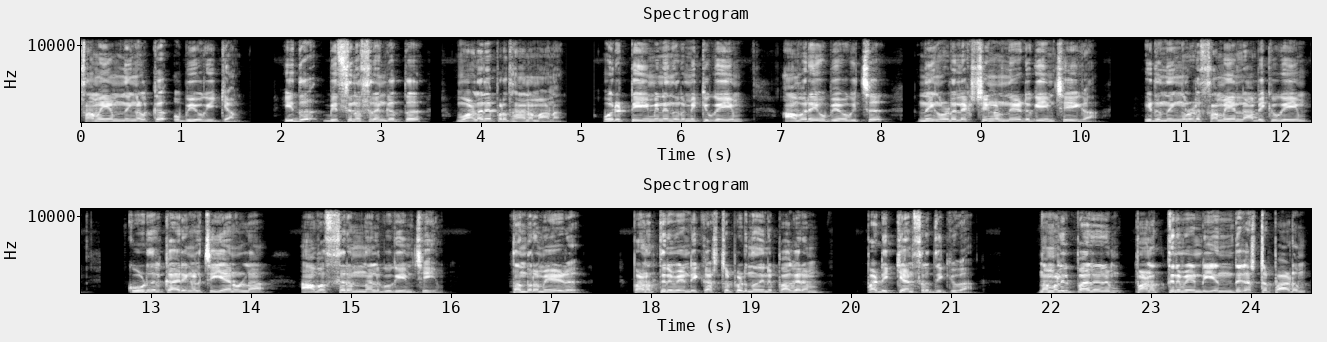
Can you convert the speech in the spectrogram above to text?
സമയം നിങ്ങൾക്ക് ഉപയോഗിക്കാം. ഇത് ബിസിനസ് രംഗത്ത് വളരെ പ്രധാനമാണ്. ഒരു ടീമിനെ നിർമ്മിക്കുകയും അവരെ ഉപയോഗിച്ച് നിങ്ങളുടെ ലക്ഷ്യങ്ങൾ നേടുകയും ചെയ്യുക. ഇത് നിങ്ങളുടെ സമയം ലാഭിക്കുകയും കൂടുതൽ കാര്യങ്ങൾ ചെയ്യാനുള്ള അവസരം നൽകുകയും ചെയ്യും. തന്ത്രം ഏഴ് പണത്തിനു വേണ്ടി കഷ്ടപ്പെടുന്നതിന് പകരം പഠിക്കാൻ ശ്രദ്ധിക്കുക. നമ്മളിൽ പലരും പണത്തിനു വേണ്ടി എന്ത് കഷ്ടപ്പാടും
